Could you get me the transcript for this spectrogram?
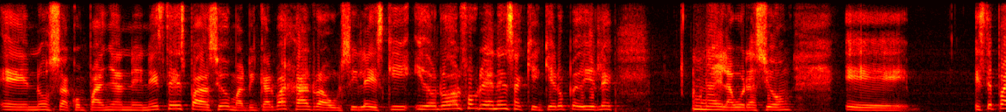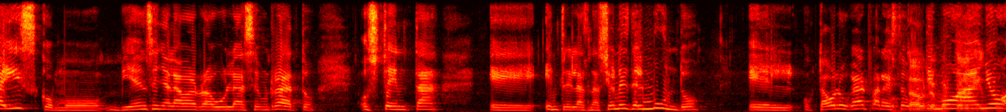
eh, nos acompañan en este espacio Marvin Carvajal, Raúl Sileski y don Rodolfo Brenes, a quien quiero pedirle una elaboración. Eh, este país, como bien señalaba Raúl hace un rato, ostenta eh, entre las naciones del mundo el octavo lugar para este último año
